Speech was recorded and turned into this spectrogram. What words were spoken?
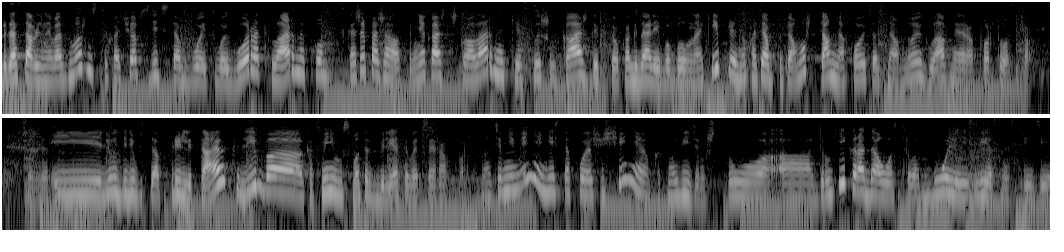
предоставленной возможностью, хочу обсудить с тобой твой город, Ларнаку. Скажи, пожалуйста, мне кажется, что о Ларнаке слышал каждый, кто когда-либо был на Кипре, ну хотя бы потому, что там находится основной и главный аэропорт острова. И люди либо туда прилетают, либо как минимум смотрят билеты в этот аэропорт. Но тем не менее есть такое ощущение, как мы видим, что а, другие города острова более известны среди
